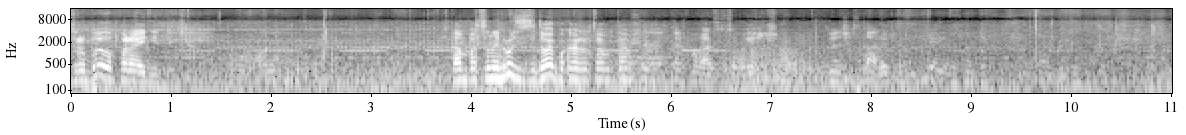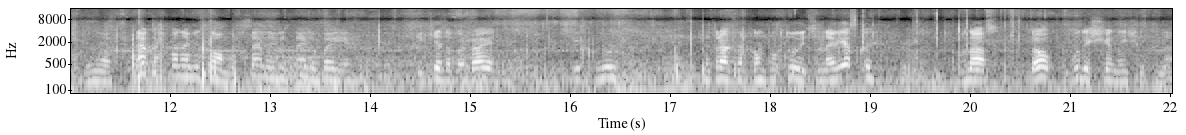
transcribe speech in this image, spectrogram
зробили передні такі. Там пацани грузяться, давай покажу, там, там ще теж багато цього є. Він ще старий. Також по навісному, все навісне любе є, яке забажає. І трактор комплектується навіскою в нас, то буде ще нижча ціна.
